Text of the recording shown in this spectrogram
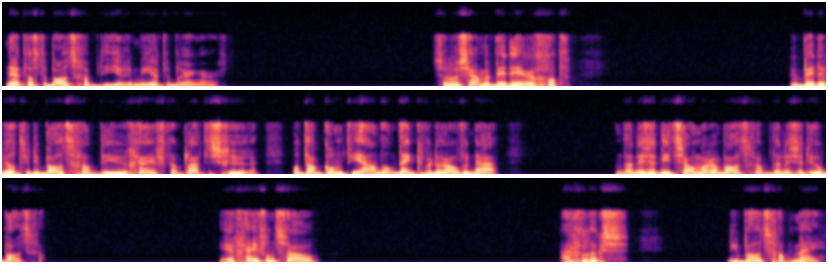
Net als de boodschap die Jeremia te brengen heeft. Zullen we samen bidden, Heere God? U bidden, wilt u die boodschap die u geeft ook laten schuren? Want dan komt hij aan, dan denken we erover na. Dan is het niet zomaar een boodschap, dan is het uw boodschap. Heer, geef ons zo dagelijks die boodschap mee.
